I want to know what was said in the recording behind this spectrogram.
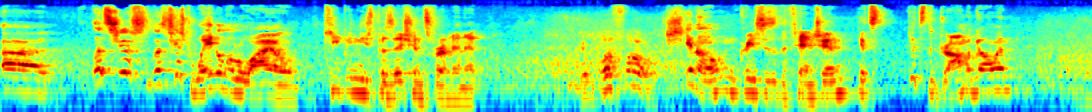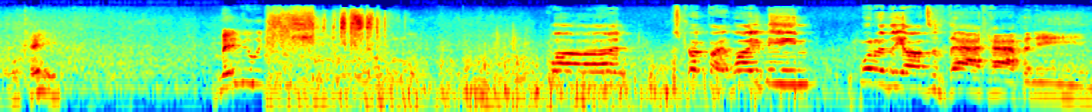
Uh, let's just, let's just wait a little while, keeping these positions for a minute. What for? You know, increases the tension, gets, gets the drama going. Okay. Maybe we. What? Struck by lightning? What are the odds of that happening?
